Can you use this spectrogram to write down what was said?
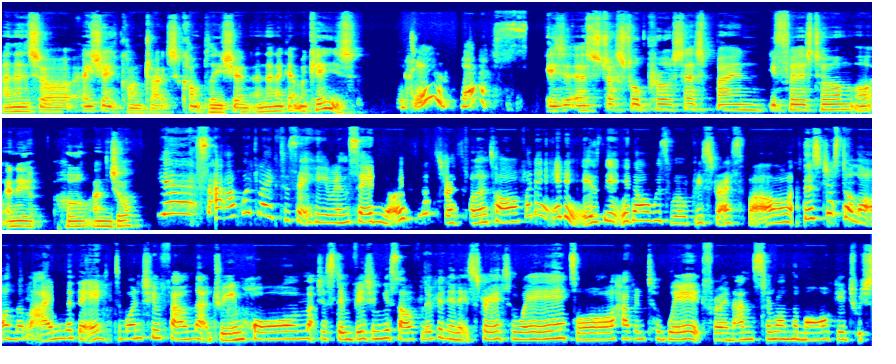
And then so exchange contracts, completion, and then I get my keys. You do, yes. Is it a stressful process buying your first home or any home, Angela? Yes, I like to sit here and say no, it's not stressful at all, but it, it is. It, it, always will be stressful. There's just a lot on the line with it. Once you've found that dream home, just envision yourself living in it straight away. So having to wait for an answer on the mortgage, which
